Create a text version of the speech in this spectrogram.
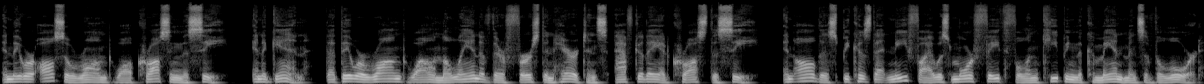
and they were also wronged while crossing the sea, and again, that they were wronged while in the land of their first inheritance after they had crossed the sea, and all this because that Nephi was more faithful in keeping the commandments of the Lord.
